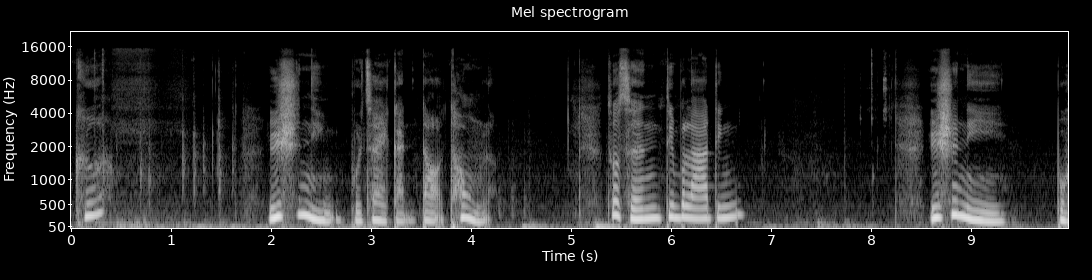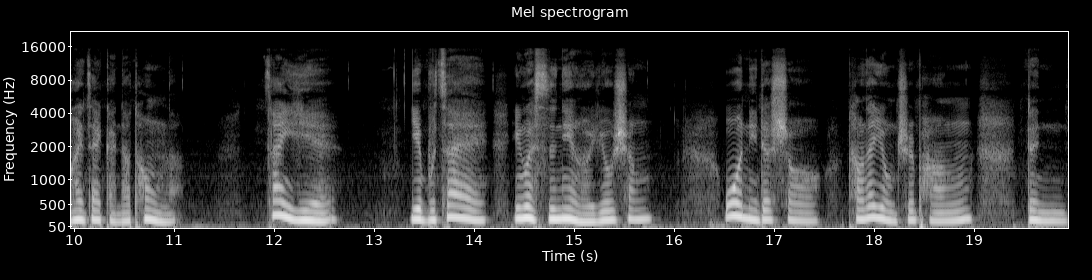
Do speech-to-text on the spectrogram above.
歌。于是你不再感到痛了。做成丁布拉丁。于是你不会再感到痛了，再也也不再因为思念而忧伤。握你的手，躺在泳池旁，等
